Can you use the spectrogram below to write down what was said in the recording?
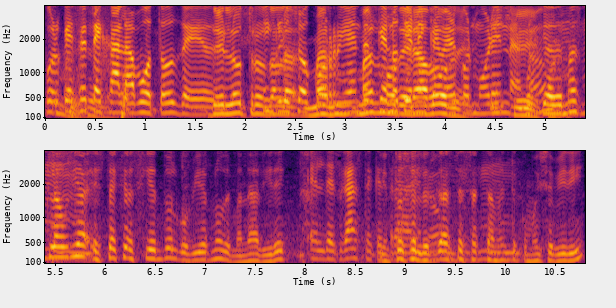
porque creo se que te jala votos de Del otro, de la- incluso más- corrientes más que no tienen que ver de- con Morena, sí. ¿no? Porque además Ujú. Claudia está ejerciendo el gobierno de manera directa. el desgaste que Y entonces trae, el ¿no? desgaste exactamente como dice Viri,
